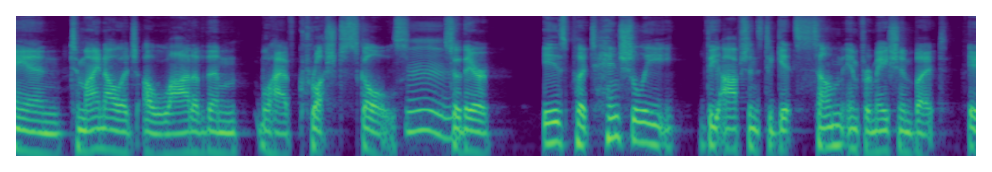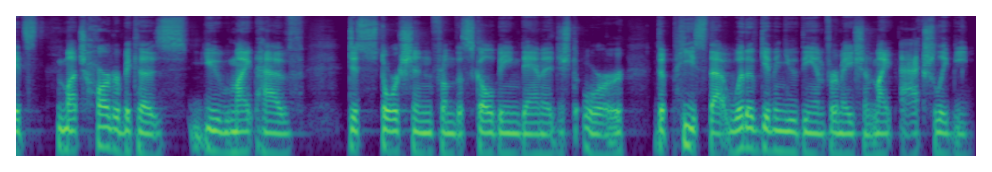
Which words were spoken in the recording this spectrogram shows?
And to my knowledge, a lot of them will have crushed skulls. So there is potentially the options to get some information, but it's much harder because you might have distortion from the skull being damaged or the piece that would have given you the information might actually be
